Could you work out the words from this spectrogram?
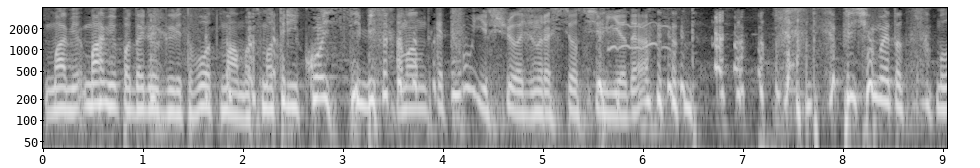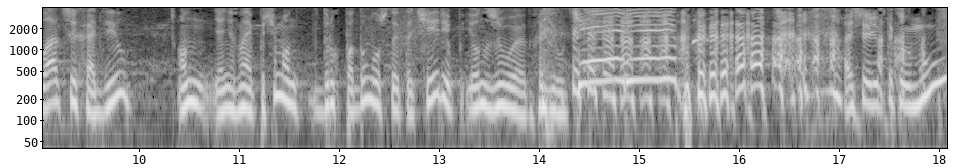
маме, маме подарил, говорит, вот, мама, смотри, кость тебе. А мама такая, тьфу, еще один растет в семье, да? Причем этот младший ходил, он, я не знаю, почему он вдруг подумал, что это череп, и он живой. Он ходил, череп! А череп такой, му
